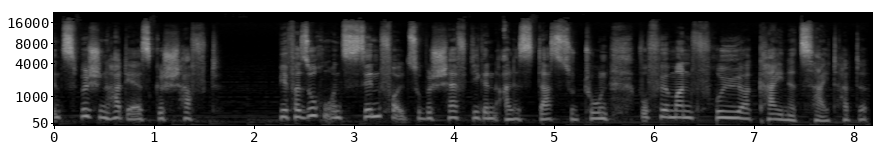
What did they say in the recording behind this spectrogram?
Inzwischen hat er es geschafft. Wir versuchen uns sinnvoll zu beschäftigen, alles das zu tun, wofür man früher keine Zeit hatte.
